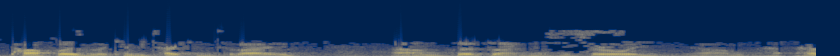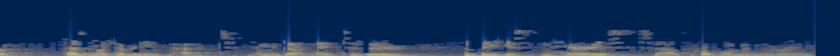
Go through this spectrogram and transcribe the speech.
pathways that can be taken today um, that don't necessarily um, have as much of an impact, and we don't need to do the biggest and hairiest uh, problem in the room.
